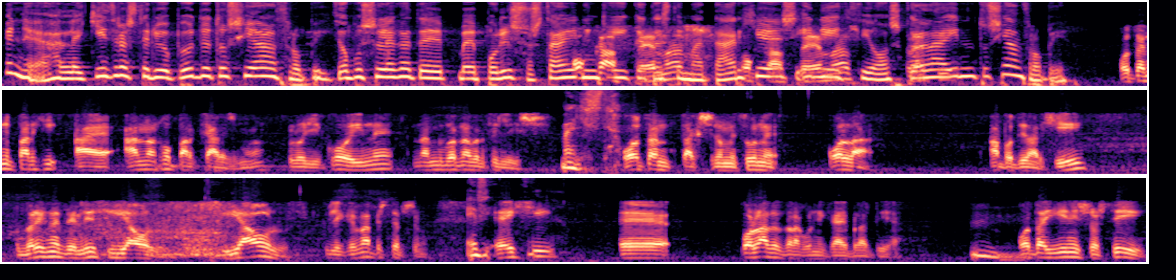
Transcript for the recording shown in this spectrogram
Ε, ναι, αλλά εκεί δραστηριοποιούνται τόσοι άνθρωποι. Και όπως λέγατε ε, πολύ σωστά, είναι και οι καταστηματάρχες, είναι οι ηθιόσκαλα, είναι τόσοι άνθρωποι. Όταν υπάρχει ε, άναρχο παρκάρισμα, λογικό είναι να μην μπορεί να βρεθεί λύση. Μάλιστα. Όταν ταξινομηθούν όλα από την αρχή, βρίσκεται λύση για όλους. Για όλους. Ειλικρινά πιστέψτε με. Έχει ε, πολλά τετραγωνικά η πλατεία. Όταν γίνει σωστή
